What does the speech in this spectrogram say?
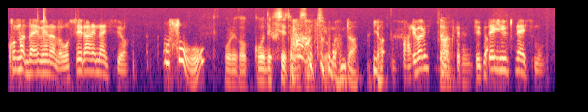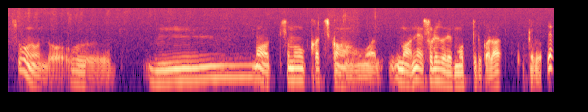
こんな題名なの教えられないっすよ。あ、そう？俺学校で伏せてますよ、一そう応。なんだ。いや、バリバリ知ってますけど、絶対勇気ないっすもん。そうなんだ。うん、まあ、その価値観は、まあね、それぞれ持ってるから、けど、え、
